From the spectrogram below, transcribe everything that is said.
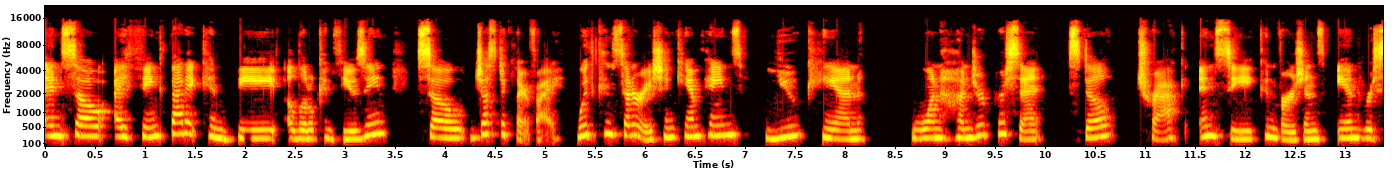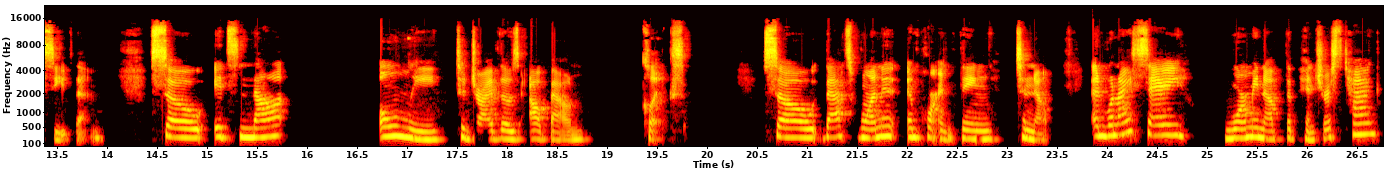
And so I think that it can be a little confusing. So, just to clarify, with consideration campaigns, you can 100% still track and see conversions and receive them. So it's not only to drive those outbound clicks. So that's one important thing to know. And when I say warming up the Pinterest tag,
